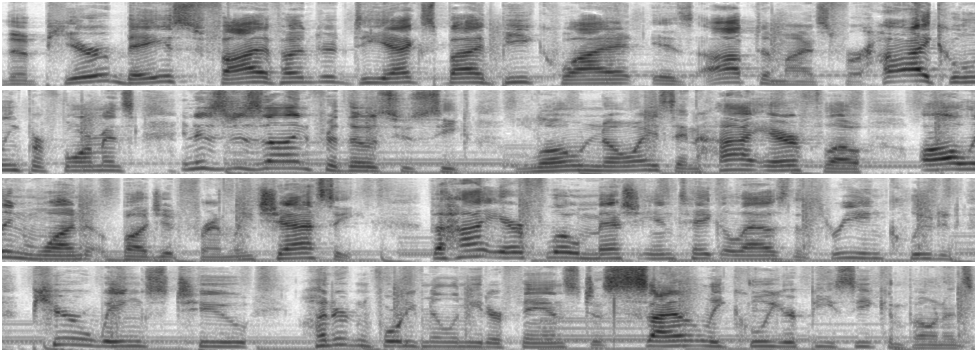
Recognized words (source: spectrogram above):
The Pure Base 500 DX by Be Quiet is optimized for high cooling performance and is designed for those who seek low noise and high airflow all in one budget friendly chassis. The high airflow mesh intake allows the three included Pure Wings 2 140mm fans to silently cool your PC components,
